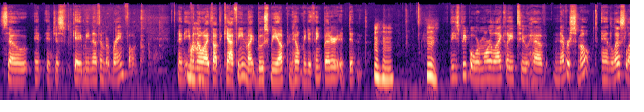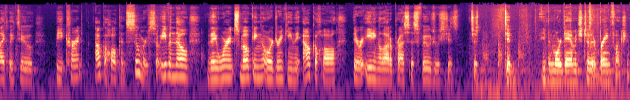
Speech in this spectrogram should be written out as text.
So it, it just gave me nothing but brain fog. And even wow. though I thought the caffeine might boost me up and help me to think better, it didn't. Mm-hmm. Hmm. These people were more likely to have never smoked and less likely to be current alcohol consumers. So even though they weren't smoking or drinking the alcohol, they were eating a lot of processed foods, which just just did even more damage to their brain function.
